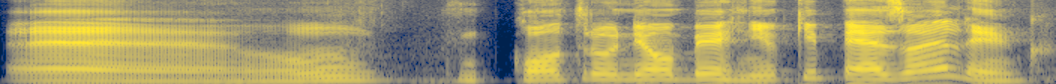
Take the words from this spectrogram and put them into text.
é, o, contra o União Berlim, o que pesa é o elenco.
